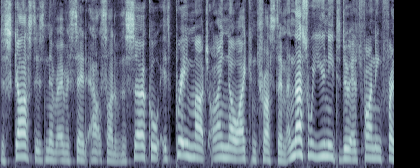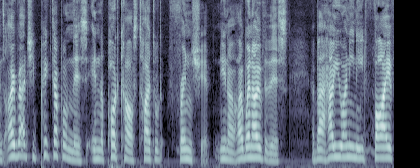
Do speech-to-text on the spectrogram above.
discussed. It's never ever said outside of the circle. It's pretty much, I know I can trust them. And that's what you need to do as finding friends. I actually picked up on this in the podcast titled Friendship. You know, I went over this about how you only need five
